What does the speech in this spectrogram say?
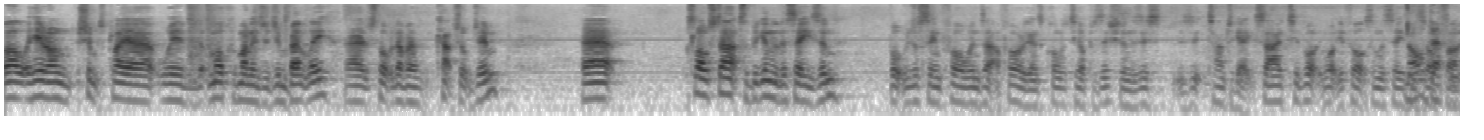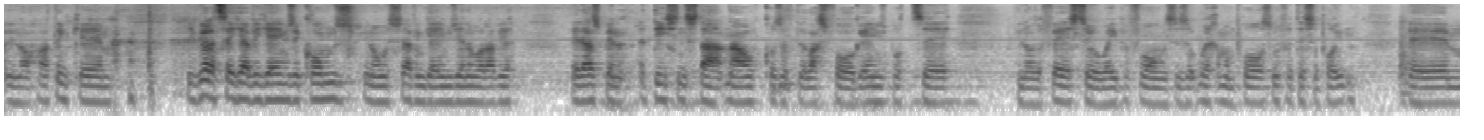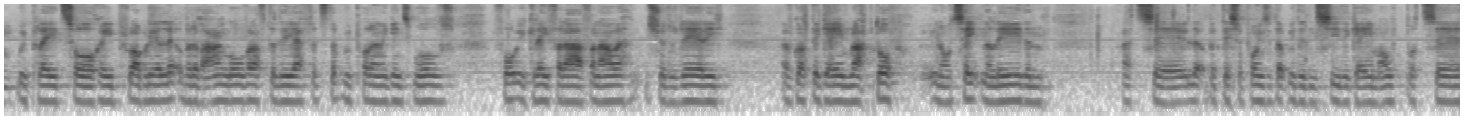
Well, we're here on Shimp's Player with Morecambe manager Jim Bentley. I uh, just thought we'd have a catch up, Jim. Uh, slow start to the beginning of the season, but we've just seen four wins out of four against quality opposition. Is this is it time to get excited? What what are your thoughts on the season no, so definitely far? not. I think um, you've got to take every game as it comes. You know, seven games in or what have you. It has been a decent start now because of the last four games, but uh, you know the first two away performances at Wickham and Portsmouth are disappointing. Um, we played Torquay, probably a little bit of hangover after the efforts that we put in against Wolves. Thought we great for half an hour. Should have really have got the game wrapped up, you know, taking the lead and that's uh, a little bit disappointed that we didn't see the game out. But uh,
